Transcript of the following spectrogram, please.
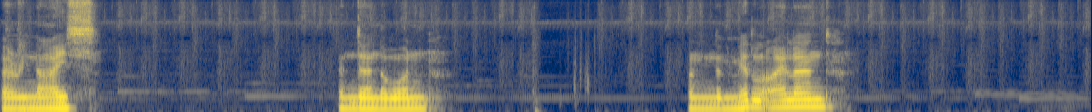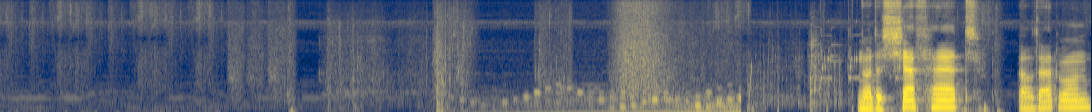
Very nice. And then the one on the middle island. Not a chef hat. Sell that one.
